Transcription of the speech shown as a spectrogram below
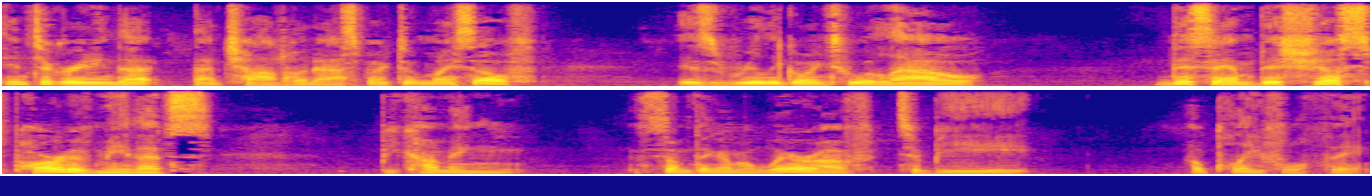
integrating that that childhood aspect of myself is really going to allow this ambitious part of me that's becoming something I'm aware of to be a playful thing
